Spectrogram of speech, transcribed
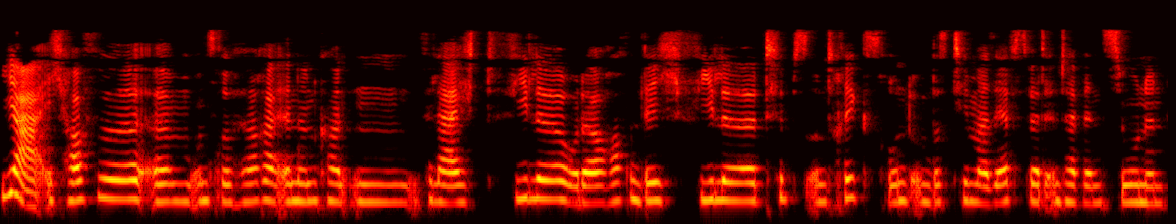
ja, ich hoffe, ähm, unsere HörerInnen konnten vielleicht viele oder hoffentlich viele Tipps und Tricks rund um das Thema Selbstwertinterventionen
